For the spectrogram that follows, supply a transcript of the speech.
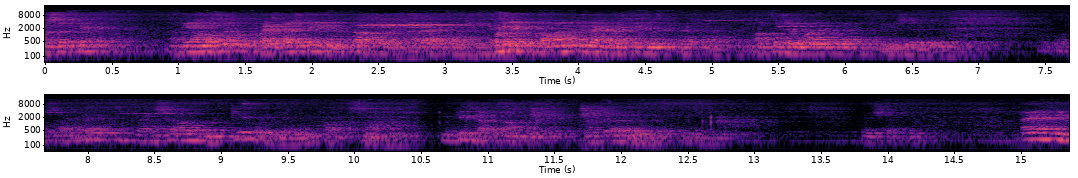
कंसल्टेंट या फिर रहता है बड़ी गाँव में रहने के लिए आप कुछ अलमारी में रखने के लिए वो सारे पैसा मिट्टी हो गया है पाकिस्तान। मिट्टी तक काम बेशक अच्छा, एंड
